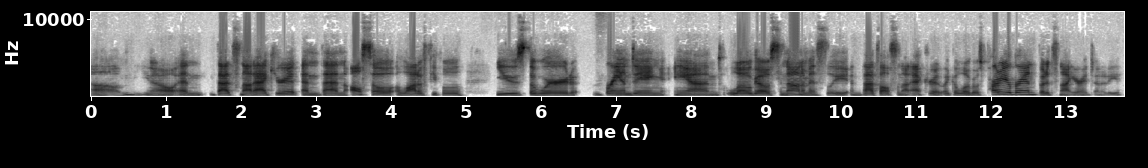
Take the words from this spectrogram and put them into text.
um, you know, and that's not accurate. And then also a lot of people use the word branding and logo synonymously and that's also not accurate. Like a logo is part of your brand but it's not your identity.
